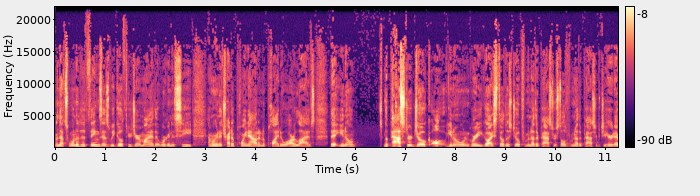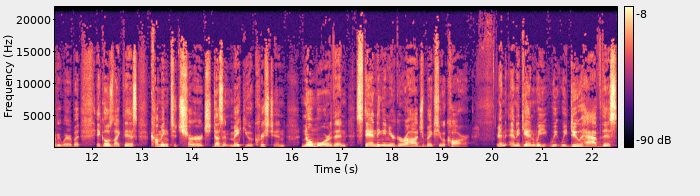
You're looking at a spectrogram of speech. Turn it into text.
And that's one of the things as we go through Jeremiah that we're going to see, and we're going to try to point out and apply to our lives that, you know, the pastor joke, all, you know, where you go, I steal this joke from another pastor, stole it from another pastor, but you hear it everywhere. But it goes like this Coming to church doesn't make you a Christian, no more than standing in your garage makes you a car. And, and again, we, we, we do have this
